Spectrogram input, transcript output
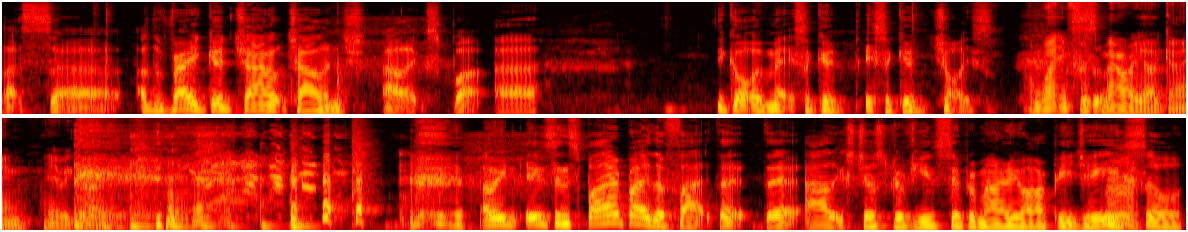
that's uh, a very good channel challenge, Alex. But uh, you got to admit it's a good, it's a good choice. I'm waiting for his Mario game. Here we go. I mean, it's inspired by the fact that, that Alex just reviewed Super Mario RPG, so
